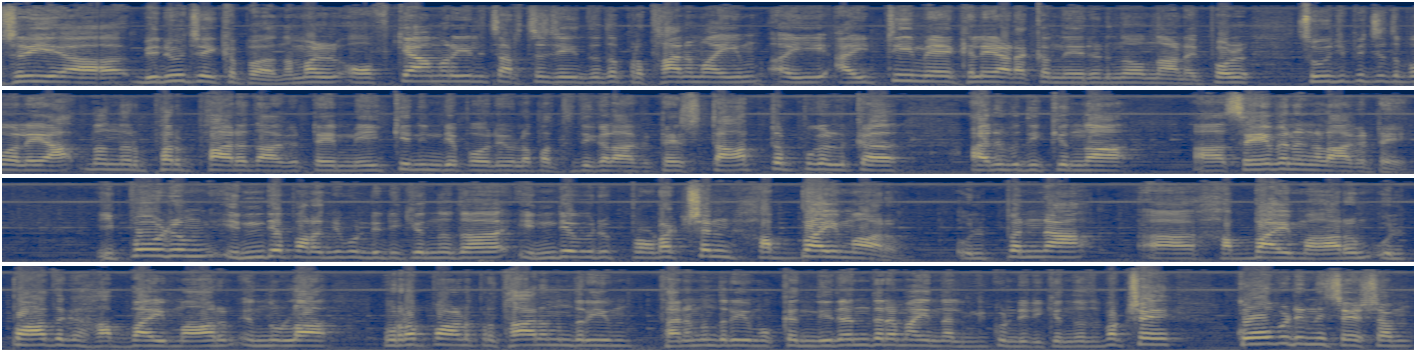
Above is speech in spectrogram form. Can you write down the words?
ശ്രീ ബിനു ജേക്കബ് നമ്മൾ ഓഫ് ക്യാമറയിൽ ചർച്ച ചെയ്തത് പ്രധാനമായും ഈ ഐ ടി മേഖലയെ അടക്കം നേരിടുന്ന ഒന്നാണ്. ഇപ്പോൾ സൂചിപ്പിച്ചതുപോലെ ആത്മനിർഭർ ഭാരത് ആകട്ടെ മേക്ക് ഇൻ ഇന്ത്യ പോലെയുള്ള പദ്ധതികളാകട്ടെ സ്റ്റാർട്ടപ്പുകൾക്ക് അനുവദിക്കുന്ന സേവനങ്ങളാകട്ടെ. ഇപ്പോഴും ഇന്ത്യ പറഞ്ഞുകൊണ്ടിരിക്കുന്നത് ഇന്ത്യ ഒരു പ്രൊഡക്ഷൻ ഹബ്ബായി മാറും. ഉൽപ്പന്ന ഹബ്ബായി മാറും ഉൽപാദക ഹബ്ബായി മാറും എന്നുള്ള ഉറപ്പാണ് പ്രധാനമന്ത്രിയും ധനമന്ത്രിയും ഒക്കെ നിരന്തരമായി നൽകിക്കൊണ്ടിരിക്കുന്നത്. പക്ഷേ കോവിഡിന് ശേഷം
